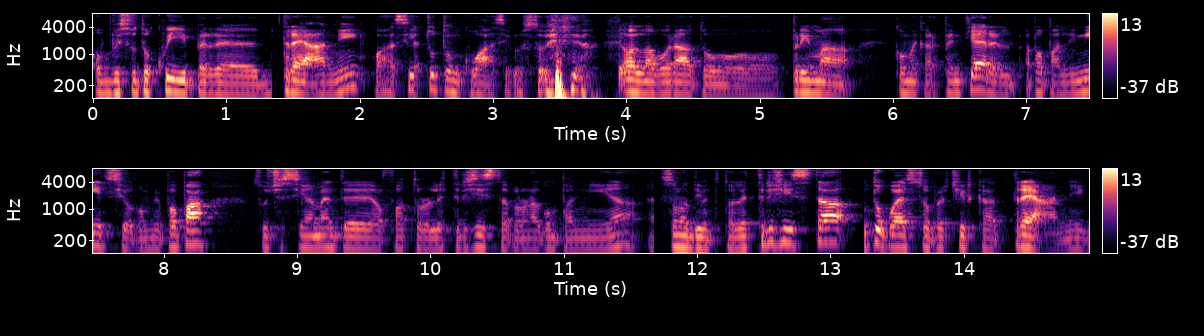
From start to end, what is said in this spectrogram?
Ho vissuto qui per eh, tre anni quasi, è tutto un quasi questo video. Ho lavorato prima come carpentiere, proprio all'inizio con mio papà, successivamente ho fatto l'elettricista per una compagnia, sono diventato elettricista, tutto questo per circa tre anni.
